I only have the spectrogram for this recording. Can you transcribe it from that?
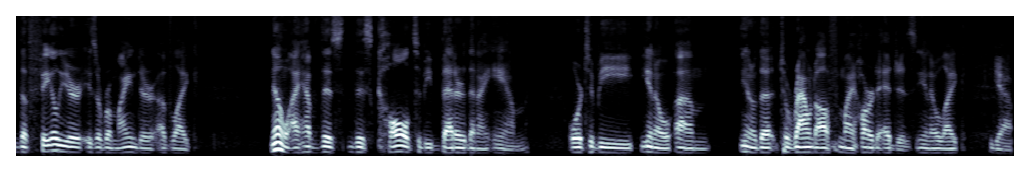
the failure is a reminder of, like, no, I have this this call to be better than I am, or to be, you know, um, you know, the to round off my hard edges. You know, like Yeah.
